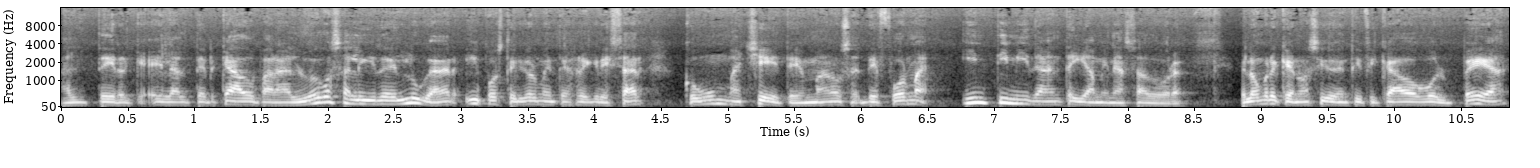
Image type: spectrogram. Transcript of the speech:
el altercado para luego salir del lugar y posteriormente regresar con un machete en manos de forma intimidante y amenazadora. El hombre que no ha sido identificado golpea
